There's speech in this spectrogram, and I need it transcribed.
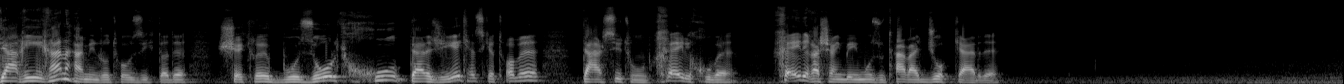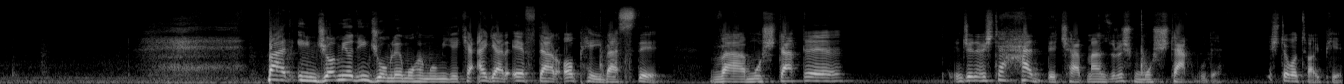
دقیقا همین رو توضیح داده. شکل بزرگ خوب درجه یک از کتاب درسیتون. خیلی خوبه. خیلی قشنگ به این موضوع توجه کرده. بعد اینجا میاد این جمله مهم میگه که اگر F در آ پیوسته و مشتق اینجا نوشته حد چپ منظورش مشتق بوده. اشتباه تایپیه.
